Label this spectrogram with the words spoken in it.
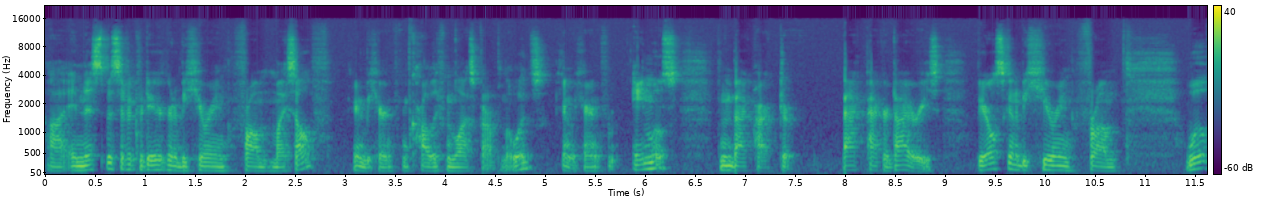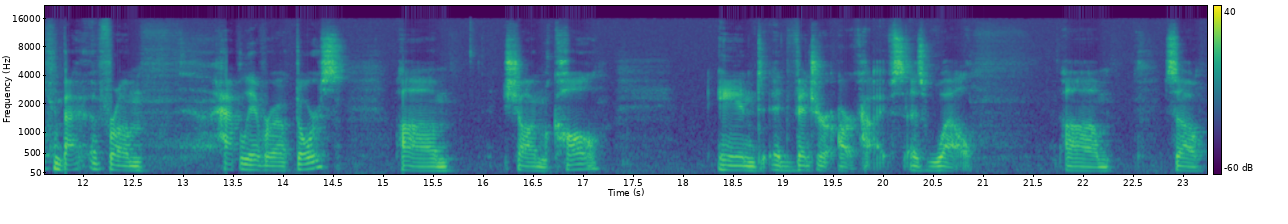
Uh, in this specific video, you're going to be hearing from myself, you're going to be hearing from Carly from The Last Up in the Woods, you're going to be hearing from Amos from the Backpacker, Backpacker Diaries, but you're also going to be hearing from Will from back, from Happily Ever Outdoors, um, Shawn McCall, and Adventure Archives as well. Um, so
